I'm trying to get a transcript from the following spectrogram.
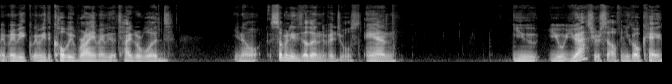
Maybe, maybe the Kobe Bryant, maybe the Tiger Woods, you know, so many of these other individuals. And you you you ask yourself and you go, okay,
